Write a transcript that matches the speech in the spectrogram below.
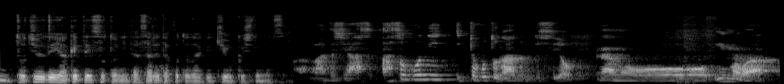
ね。途中で焼けて外に出されたことだけ記憶してます。私あそ、あそこに行ったことがあるんですよ。あのー今は、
